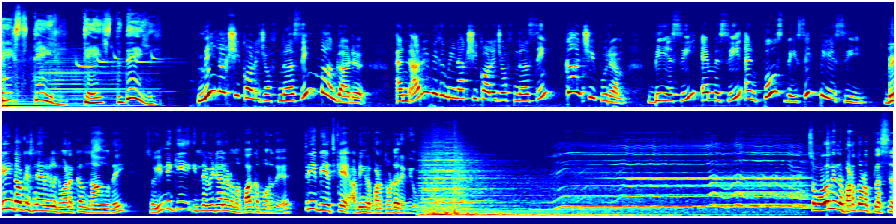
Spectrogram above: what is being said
Taste Daily. Taste the Daily. Meenakshi College of Nursing, Mangadu, and Arulmigu Meenakshi College of Nursing, Kanchipuram, BSc, MSc, and Post Basic BSc. பிகைன் டாக்கஸ் நேயர்களுக்கு வணக்கம் நான் உதய் ஸோ இன்னைக்கு இந்த வீடியோவில் நம்ம பார்க்க போகிறது த்ரீ பிஹெச்கே அப்படிங்கிற படத்தோட ரிவ்யூ ஸோ முதல்ல இந்த படத்தோட ப்ளஸ்ஸு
